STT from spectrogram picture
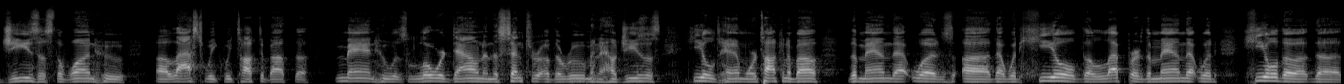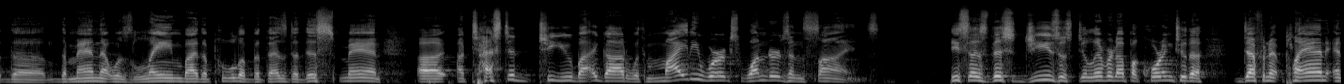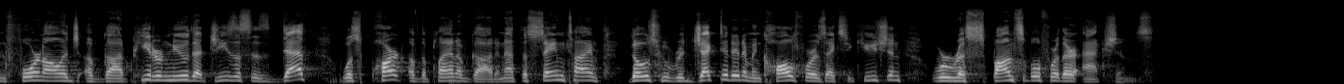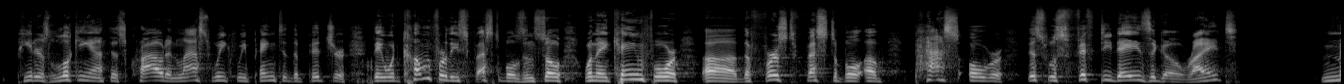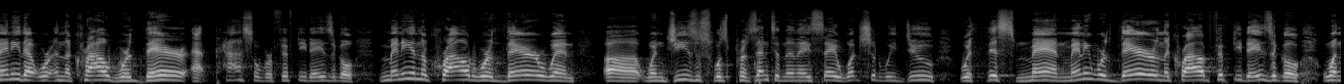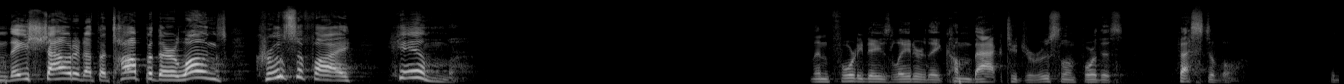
Jesus, the one who uh, last week we talked about the man who was lowered down in the center of the room and how Jesus healed him. We're talking about the man that was uh, that would heal the leper, the man that would heal the, the, the, the man that was lame by the pool of Bethesda. This man uh, attested to you by God with mighty works, wonders, and signs he says, This Jesus delivered up according to the definite plan and foreknowledge of God. Peter knew that Jesus' death was part of the plan of God. And at the same time, those who rejected him and called for his execution were responsible for their actions. Peter's looking at this crowd, and last week we painted the picture. They would come for these festivals. And so when they came for uh, the first festival of Passover, this was 50 days ago, right? Many that were in the crowd were there at Passover 50 days ago. Many in the crowd were there when, uh, when Jesus was presented, and they say, What should we do with this man? Many were there in the crowd 50 days ago when they shouted at the top of their lungs, Crucify him. Then 40 days later, they come back to Jerusalem for this festival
